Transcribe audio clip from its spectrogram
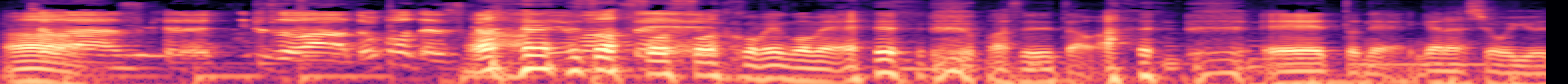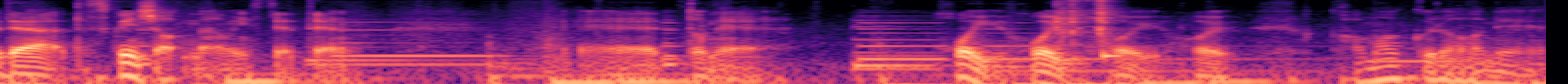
あ to ask 地図はどこですかそうそうそうごめんごめん忘れてたわえーっとね gonna show you the, the screenshot now instead then えーっとねほいほいほいほい鎌倉はね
